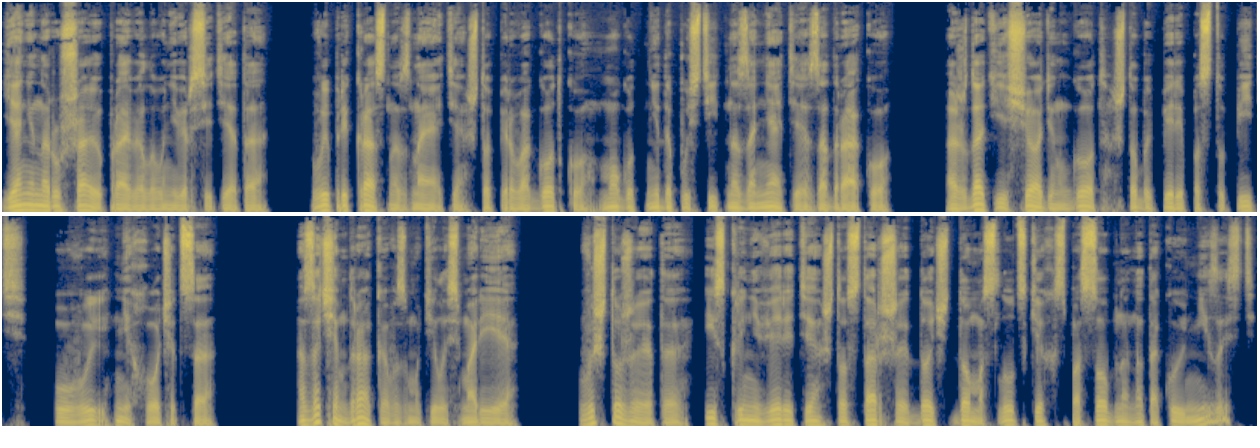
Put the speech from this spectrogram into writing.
Я не нарушаю правила университета. Вы прекрасно знаете, что первогодку могут не допустить на занятия за драку, а ждать еще один год, чтобы перепоступить, увы, не хочется. «А зачем драка?» — возмутилась Мария. «Вы что же это, искренне верите, что старшая дочь дома Слуцких способна на такую низость?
